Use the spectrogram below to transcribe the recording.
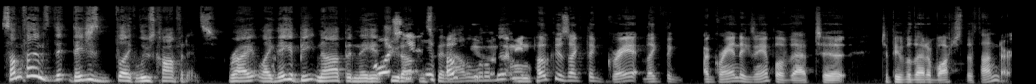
sometimes they just like lose confidence, right? Like they get beaten up and they get well, chewed up and spit Poku. out a little bit. I mean, Poku's like the great, like the a grand example of that to to people that have watched the Thunder.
